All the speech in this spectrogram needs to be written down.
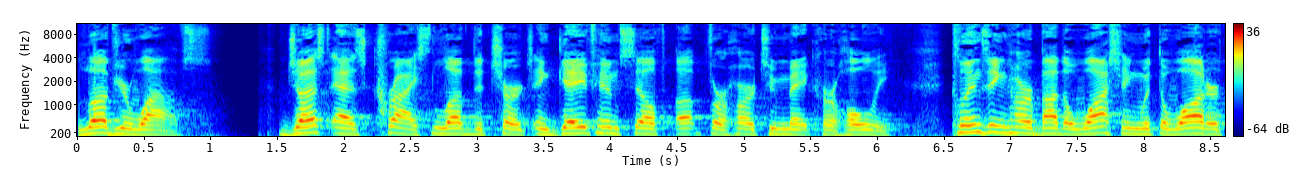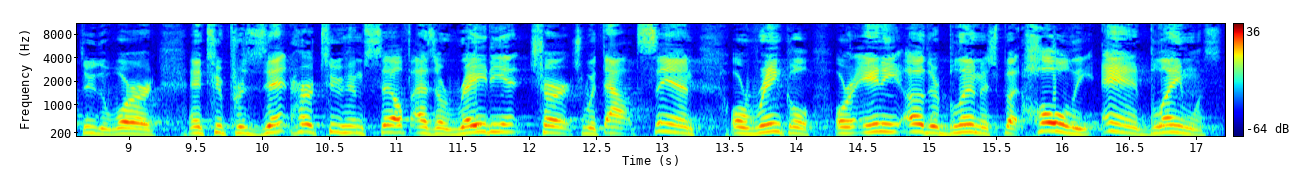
love your wives, just as Christ loved the church and gave himself up for her to make her holy cleansing her by the washing with the water through the word, and to present her to himself as a radiant church without sin or wrinkle or any other blemish, but holy and blameless.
